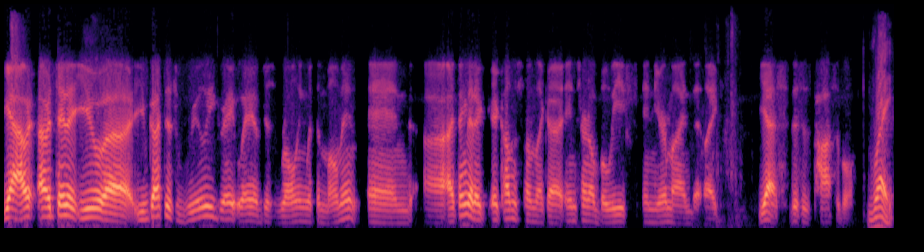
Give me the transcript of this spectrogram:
Yeah, I would, would say that you uh, you've got this really great way of just rolling with the moment, and uh, I think that it, it comes from like a internal belief in your mind that like, yes, this is possible. Right.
